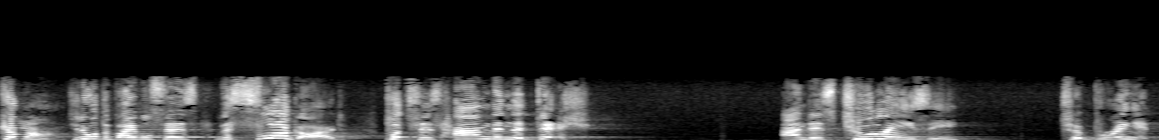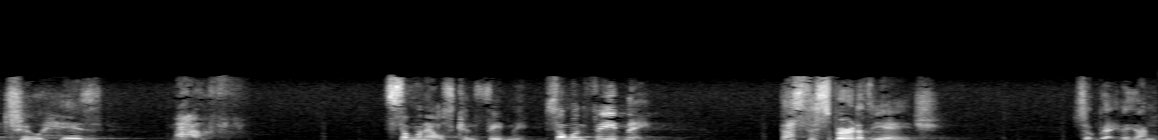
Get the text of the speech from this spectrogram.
Come on. Do you know what the Bible says? The sluggard puts his hand in the dish and is too lazy to bring it to his mouth. Someone else can feed me. Someone feed me. That's the spirit of the age. So I'm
